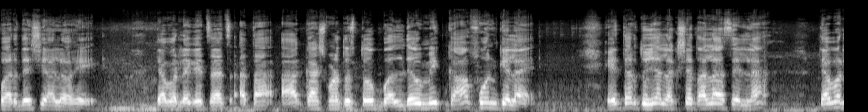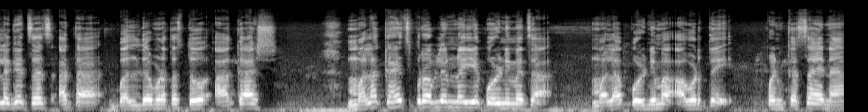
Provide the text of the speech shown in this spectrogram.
परदेशी आलो आहे. त्यावर लगेचच आता आकाश म्हणत असतो बलदेव मी का फोन केलाय? हे तर तुझ्या लक्षात आलं असेल ना? त्यावर लगेचच आता बलदेव म्हणत असतो आकाश मला काहीच प्रॉब्लेम नाही आहे पौर्णिमेचा. मला पौर्णिमा आवडते. पण कसं आहे ना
